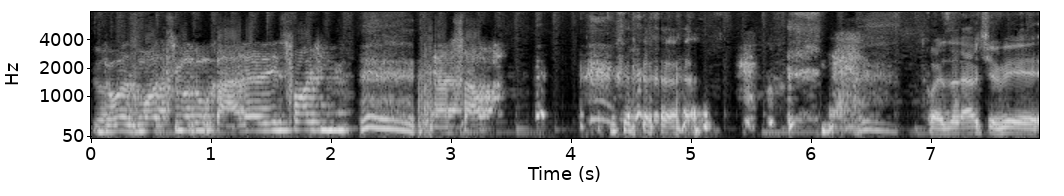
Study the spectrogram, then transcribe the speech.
duas motos em cima de um cara, eles fogem. É assalto. Pois é, eu tive.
